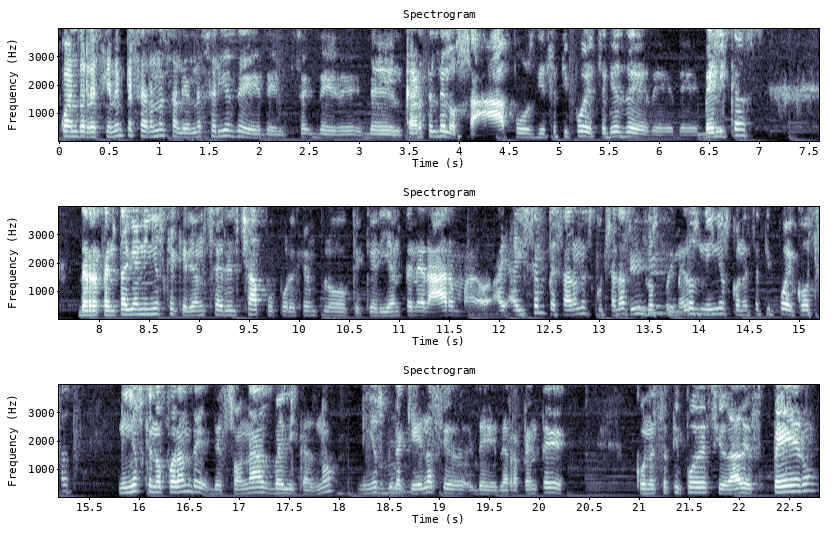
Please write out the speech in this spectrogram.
cuando recién empezaron a salir las series de, del cártel de los sapos y ese tipo de series de, bélicas, de repente había niños que querían ser el Chapo, por ejemplo, que querían tener arma. Ahí, se empezaron a escuchar los primeros niños con este tipo de cosas. Niños que no fueran de, zonas bélicas, ¿no? Niños de aquí de la ciudad, de, de repente con este tipo de ciudades. Pero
